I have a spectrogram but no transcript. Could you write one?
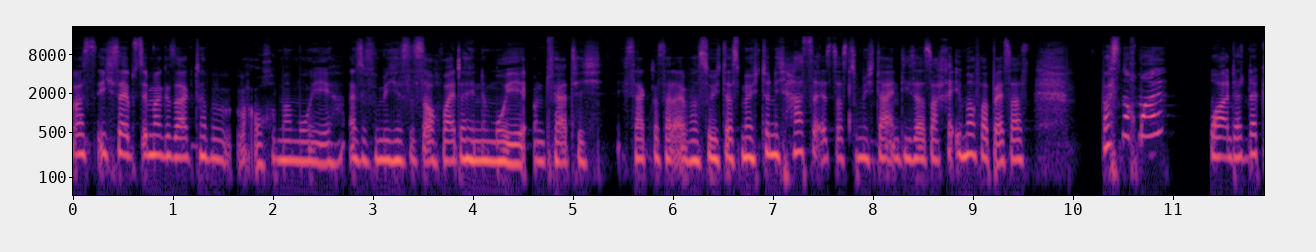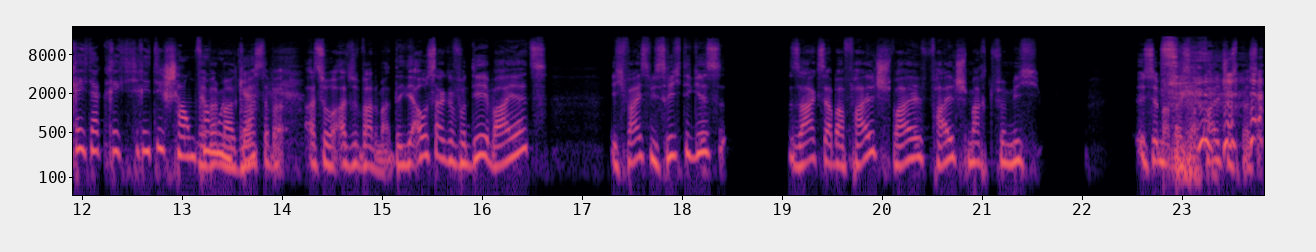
was ich selbst immer gesagt habe, war auch immer Moe. Also für mich ist es auch weiterhin eine Moe und fertig. Ich sag das halt einfach so, ich das möchte und ich hasse es, dass du mich da in dieser Sache immer verbesserst. Was nochmal? Boah, da, da krieg ich, da krieg ich richtig Schaum vom ja, warte Mund. Mal, du hast aber, also, also warte mal, die Aussage von dir war jetzt, ich weiß, wie es richtig ist, sag's aber falsch, weil falsch macht für mich ist immer besser, falsch ist besser.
